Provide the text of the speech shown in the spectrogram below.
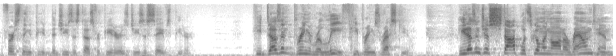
The first thing that Jesus does for Peter is Jesus saves Peter. He doesn't bring relief, he brings rescue. He doesn't just stop what's going on around him,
